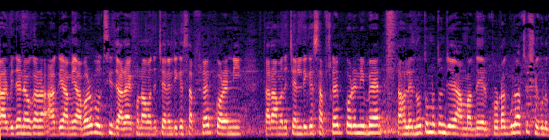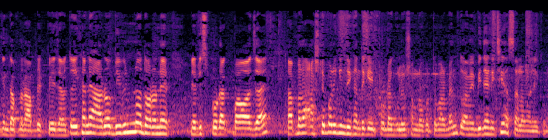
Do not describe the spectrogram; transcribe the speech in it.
আর বিদায় নেওয়ার আগে আমি আবারও বলছি, যারা এখন আমাদের চ্যানেলটিকে সাবস্ক্রাইব করেনি তারা আমাদের চ্যানেলটিকে সাবস্ক্রাইব করে নেবেন। তাহলে নতুন নতুন যে আমাদের প্রোডাক্টগুলো আছে, সেগুলো কিন্তু আপনারা আপডেট পেয়ে যাবেন। তো এখানে আরও বিভিন্ন ধরনের লেডিস প্রোডাক্ট পাওয়া যায়। তো আপনারা আসলে পরে কিন্তু এখান থেকে এই প্রোডাক্টগুলো সংগ্রহ করতে পারবেন। তো আমি বিদায় নিচ্ছি, আসসালামু আলাইকুম।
